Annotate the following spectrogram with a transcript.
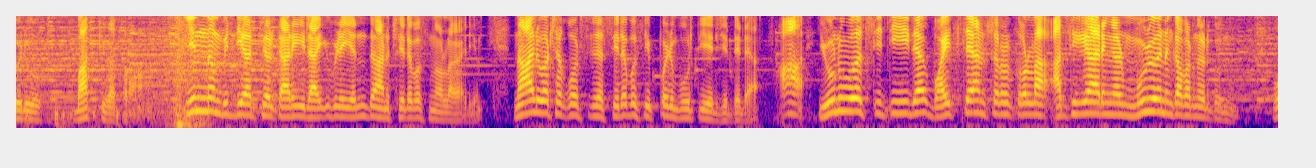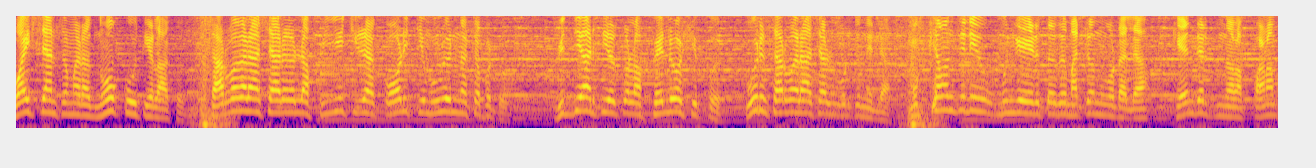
ഒരു ബാക്കി പത്രമാണ് ഇന്നും വിദ്യാർത്ഥികൾക്ക് അറിയില്ല ഇവിടെ എന്താണ് സിലബസ് എന്നുള്ള കാര്യം. നാല് വർഷ കോഴ്സിന്റെ സിലബസ് ഇപ്പോഴും പൂർത്തീകരിച്ചിട്ടില്ല. ആ യൂണിവേഴ്സിറ്റിയിലെ വൈസ് ചാൻസലർക്കുള്ള അധികാരങ്ങൾ മുഴുവനും കവർന്നെടുക്കുന്നു വൈസ് ചാൻസലർമാർ അത് നോക്കൂത്തികളാക്കുന്നു സർവകലാശാലകളിലെ പി എച്ച് ക്വാളിറ്റി മുഴുവൻ നഷ്ടപ്പെട്ടു. വിദ്യാർത്ഥികൾക്കുള്ള ഫെലോഷിപ്പ് ഒരു സർവകലാശാലയും കൊടുക്കുന്നില്ല. മുഖ്യമന്ത്രി മുൻകൈ എടുത്തത് മറ്റൊന്നും കൊണ്ടല്ല കേന്ദ്രത്തിൽ നിന്നുള്ള പണം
